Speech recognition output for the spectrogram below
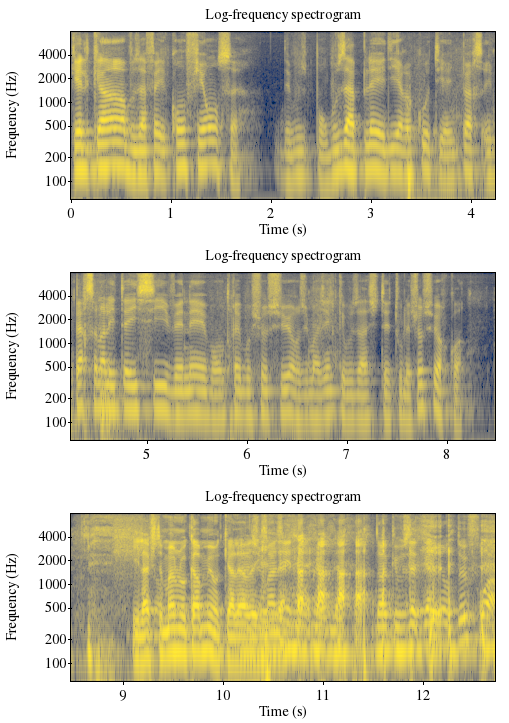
quelqu'un vous a fait confiance de vous- pour vous appeler et dire écoute, il y a une, pers- une personnalité ici, venez montrer vos chaussures. J'imagine que vous achetez toutes les chaussures, quoi. Il a acheté même le camion qu'elle J'imagine. Donc, vous êtes gagnant deux fois.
